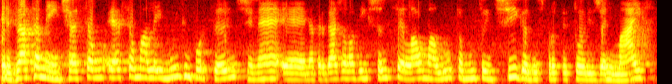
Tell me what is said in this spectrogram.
Exatamente, essa é, um, essa é, uma lei muito importante, né? É, na verdade, ela vem chancelar uma luta muito antiga dos protetores de animais.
